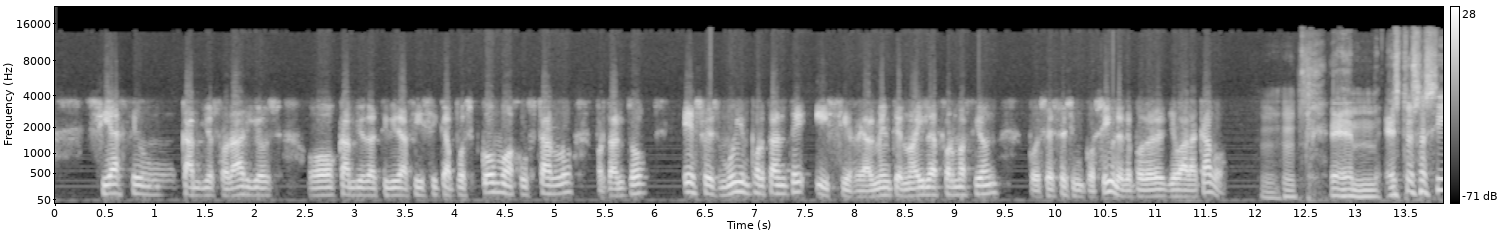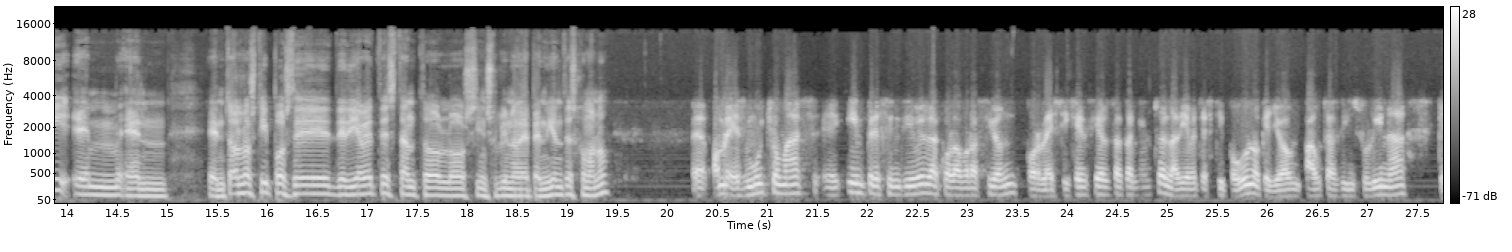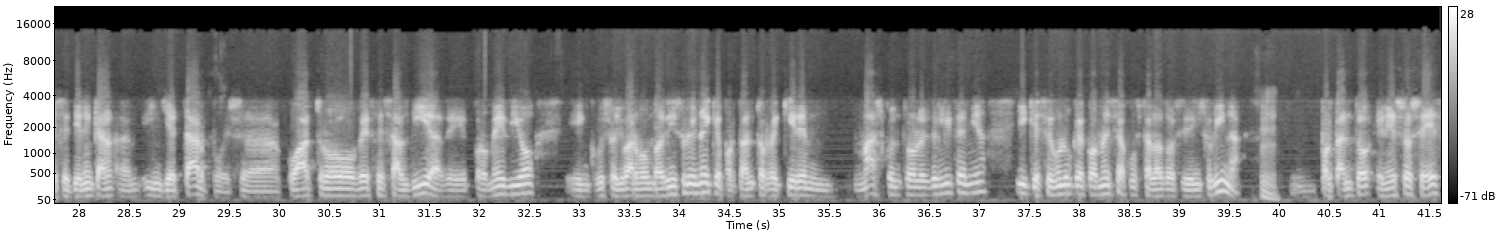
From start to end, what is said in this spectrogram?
si hace un cambios horarios o cambio de actividad física, pues cómo ajustarlo. Por tanto, eso es muy importante y si realmente no hay la formación, pues eso es imposible de poder llevar a cabo. Em, esto es así en, todos los tipos de, de diabetes, tanto los insulinodependientes como no. Eh, hombre, es mucho más eh, imprescindible la colaboración por la exigencia del tratamiento en la diabetes tipo 1, que llevan pautas de insulina que se tienen que eh, inyectar pues cuatro veces al día de promedio, incluso llevar bombas de insulina y que por tanto requieren más controles de glicemia y que según lo que comen se ajusta la dosis de insulina. Hmm. Por tanto, en eso se es,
